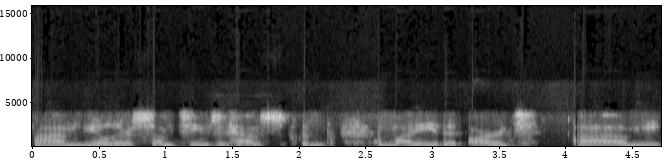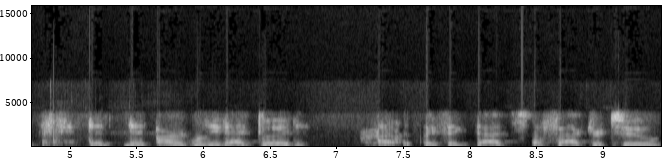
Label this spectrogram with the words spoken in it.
Um, you know, there's some teams that have money that aren't um, that that aren't really that good. I think that's a factor too.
